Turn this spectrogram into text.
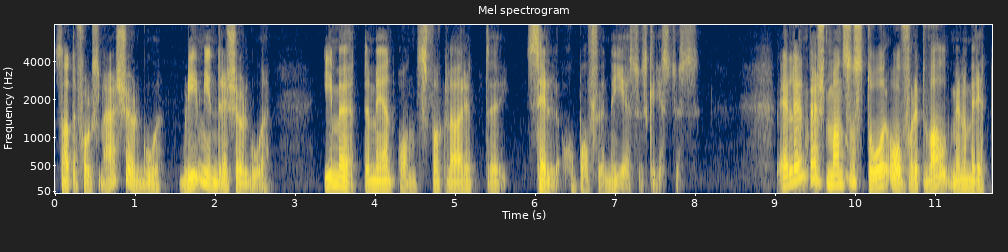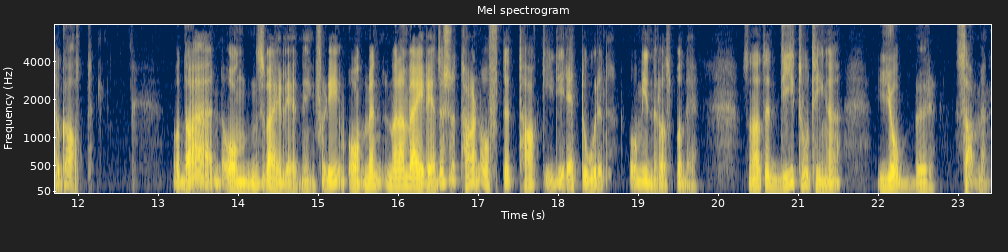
Sånn at det er folk som er sjølgode, blir mindre sjølgode i møte med en åndsforklaret, eh, selvoppofrende Jesus Kristus. Eller en mann som står overfor et valg mellom rett og galt. Og da er den åndens veiledning, fordi, men når han veileder, så tar han ofte tak i de rette ordene og minner oss på det. Sånn at de to tinga jobber sammen.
